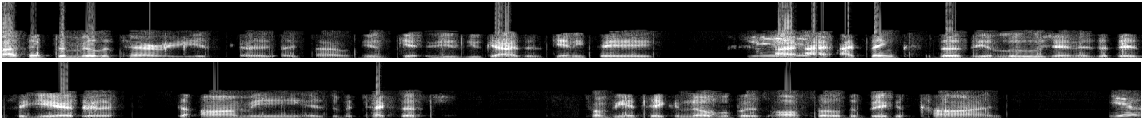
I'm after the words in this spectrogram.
I think the military is uh, uh, uh, use use you guys as guinea pigs. Yeah. I, I I think the the illusion is that this is a year to the army is to protect us from being taken over, but it's also the biggest con Yeah.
